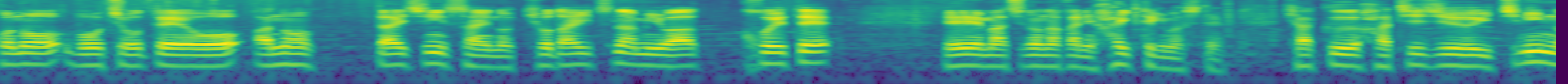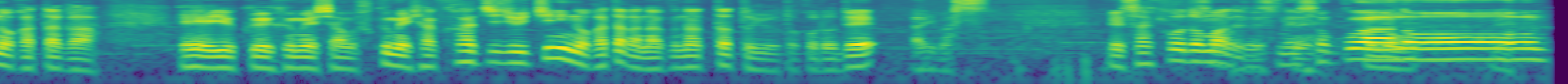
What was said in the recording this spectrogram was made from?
この防潮堤をあの大震災の巨大津波は超えてえー、町の中に入ってきまして181人の方が、えー、行方不明者も含め181人の方が亡くなったというところであります。え先ほどまでですね、ね、そこはあの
